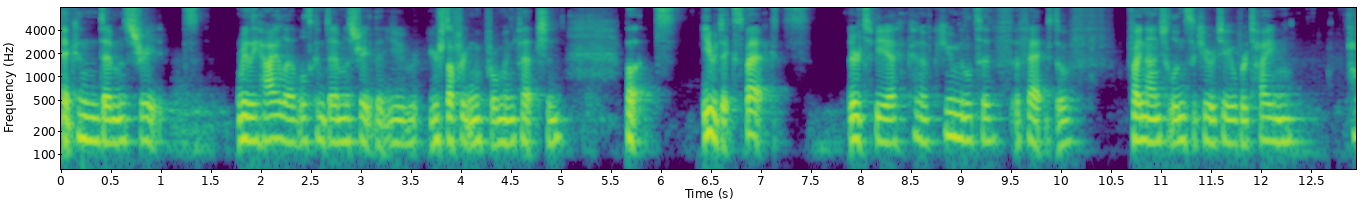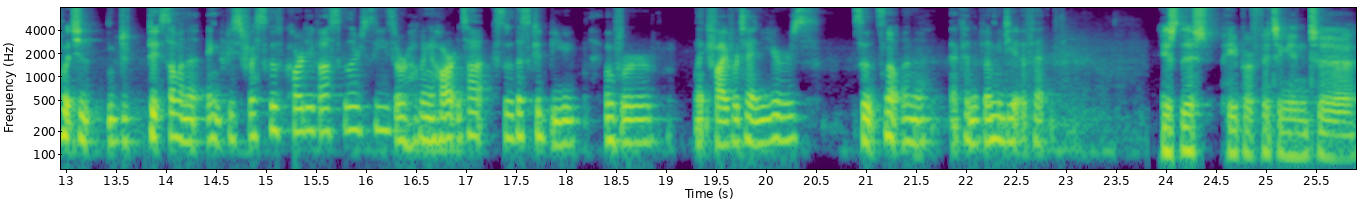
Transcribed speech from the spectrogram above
it can demonstrate really high levels can demonstrate that you you're suffering from infection. But you would expect there to be a kind of cumulative effect of financial insecurity over time, which would put someone at increased risk of cardiovascular disease or having a heart attack. So this could be over like five or 10 years. So it's not an, a kind of immediate effect. Is this paper fitting into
